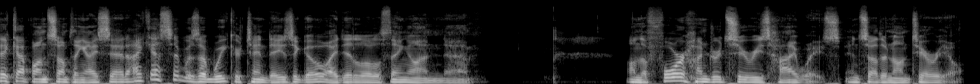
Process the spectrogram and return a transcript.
pick up on something I said. I guess it was a week or 10 days ago. I did a little thing on. Uh, on the 400 series highways in southern Ontario.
